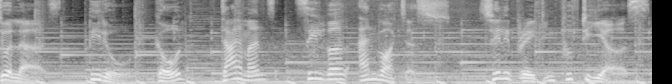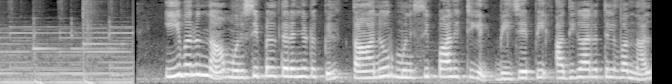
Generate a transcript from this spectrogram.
Jewellers Tirur gold diamonds silver and watches celebrating fifty years ഈ വരുന്ന മുനിസിപ്പൽ തെരഞ്ഞെടുപ്പിൽ താനൂർ മുനിസിപ്പാലിറ്റിയിൽ ബി ജെ പി അധികാരത്തിൽ വന്നാൽ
